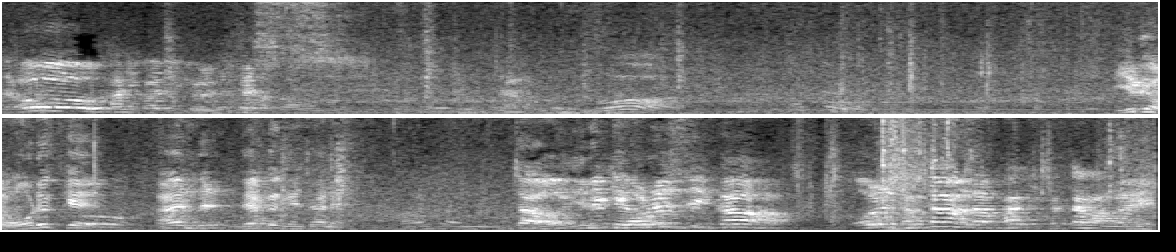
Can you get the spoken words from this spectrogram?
됐다. 오, 가지, 가지. 됐어. 자, 와. 이렇게 어렵게. 아니, 내, 내거 괜찮아. 자, 어, 이렇게 어렸으니까, 오늘 적당한 나 팔기 적당한 말 해.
